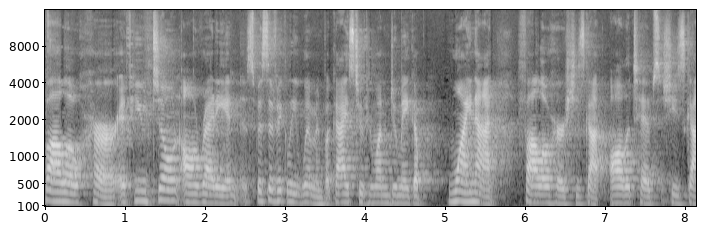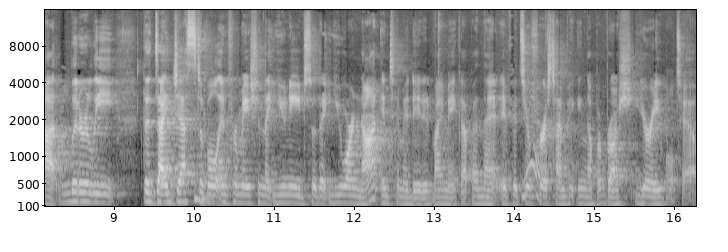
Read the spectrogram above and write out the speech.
follow her if you don't already, and specifically women, but guys too, if you want to do makeup, why not? Follow her. She's got all the tips. She's got literally the digestible information that you need so that you are not intimidated by makeup and that if it's your first time picking up a brush, you're able to.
